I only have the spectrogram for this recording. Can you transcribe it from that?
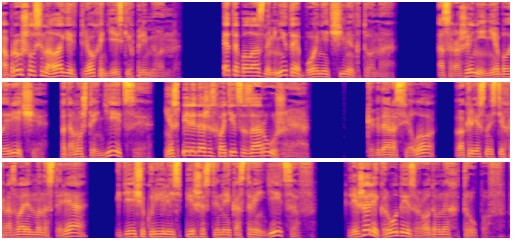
обрушился на лагерь трех индейских племен. Это была знаменитая бойня Чимингтона. О сражении не было речи, потому что индейцы не успели даже схватиться за оружие. Когда рассвело, в окрестностях развалин монастыря, где еще курились пиршественные костры индейцев, лежали груды изуродованных трупов.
